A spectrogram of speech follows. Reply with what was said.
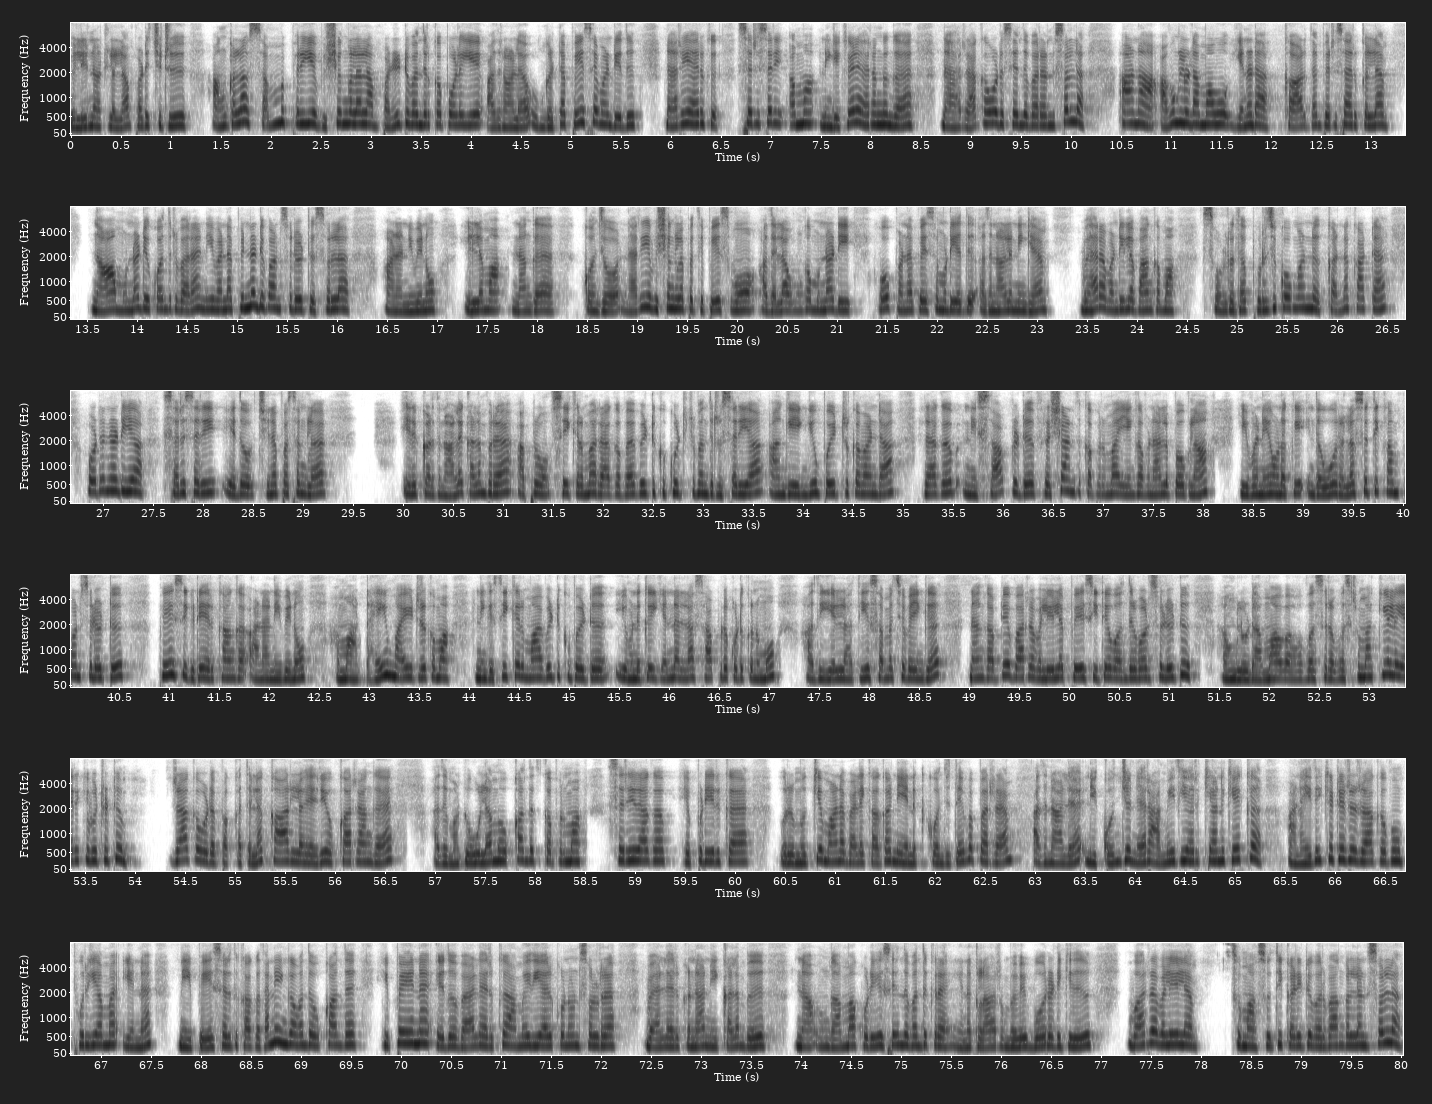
வெளிநாட்டிலலாம் படிச்சுட்டு அங்கெல்லாம் செம்ம பெரிய விஷயங்களெல்லாம் பண்ணிட்டு வந்திருக்க போலயே. அதனால உங்ககிட்ட பேச வேண்டியது நிறையா இருக்கு. சரி சரி அம்மா நீங்கள் கீழே இறங்குங்க. நான் ராகாவோட சேர்ந்து வரேன்னு சொல்ல. ஆனால் அவங்களோட அம்மாவும் என்னடா கார் தான் பெருசாக இருக்குல்ல? நான் முன்னாடி உட்காந்துட்டு வரேன். நீ வேணா பின்னாடி வான்னு சொல்லிட்டு சொல்ல. ஆனால் நீ வேணும். இல்லைம்மா நாங்கள் கொஞ்சம் நிறைய விஷயங்களை பற்றி பேசுவோம். அதெல்லாம் உங்கள் முன்னாடி ஓ பேச முடியாது. அதனால் நீங்கள் வேற வண்டியில் வாங்கம்மா. சொல்கிறத புரிஞ்சுக்கோங்கன்னு கண்ணை காட்ட உடனடியாக சரி சரி ஏதோ சின்ன பசங்களை இருக்கிறதுனால கிளம்புற. அப்புறம் சீக்கிரமாக ராகவை வீட்டுக்கு கூட்டிகிட்டு வந்துடு சரியா? அங்கே எங்கேயும் போயிட்டு இருக்க வேண்டாம் ராகவ் நீ சாப்பிட்டுட்டு ஃப்ரெஷ் ஆனதுக்கப்புறமா எங்கே வேணாலும் போகலாம். இவனே உனக்கு இந்த ஊரெல்லாம் சுற்றி காமிப்பான்னு சொல்லிட்டு பேசிக்கிட்டே இருக்காங்க. ஆனால் நீ வேணும் அம்மா டைம் ஆகிட்டு இருக்குமா? நீங்கள் சீக்கிரமாக வீட்டுக்கு போயிட்டு இவனுக்கு என்னெல்லாம் சாப்பிட கொடுக்கணுமோ அது எல்லாத்தையும் சமைச்சு வைங்க. நாங்கள் அப்படியே வர வழியில் பேசிகிட்டே வந்துடுவோன்னு சொல்லிட்டு அவங்களோட அம்மாவை அவசர அவசரமாக கீழே இறக்கி விட்டுட்டு ராகவோட பக்கத்தில் காரில் ஏறி உட்காடுறாங்க அது மட்டும் இல்லாமல் உட்காந்ததுக்கு அப்புறமா சரி ராகவ் எப்படி இருக்க? ஒரு முக்கியமான வேலைக்காக நீ எனக்கு கொஞ்சம் தேவைப்படுற. அதனால நீ கொஞ்சம் நேரம் அமைதியாக இருக்கியான்னு கேட்க. ஆனால் இதை கேட்டுட்டு ராகவும் புரியாமல் என்ன நீ பேசுறதுக்காக தானே இங்கே வந்து உட்காந்த இப்போ என்ன? ஏதோ வேலை இருக்கு அமைதியாக இருக்கணும்னு சொல்கிற வேலை இருக்குன்னா நீ கிளம்பு. நான் உங்கள் அம்மா கூடயே சேர்ந்து வந்துக்கிறேன். எனக்கெல்லாம் ரொம்பவே போர் அடிக்குது. வர்ற வழியில் சும்மா சுற்றி கட்டிட்டு வருவாங்கல்லன்னு சொல்ல.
